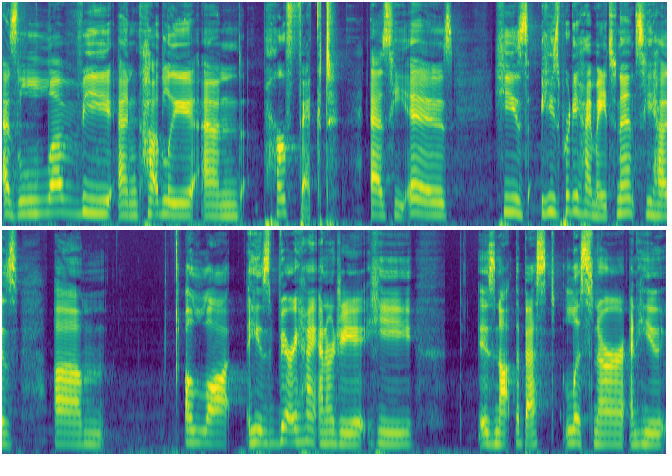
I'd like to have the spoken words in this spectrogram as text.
as lovey and cuddly and perfect as he is, he's he's pretty high maintenance. He has um, a lot. He's very high energy. He is not the best listener and he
